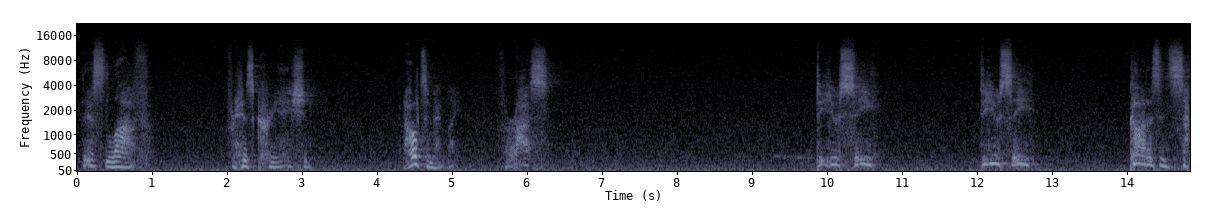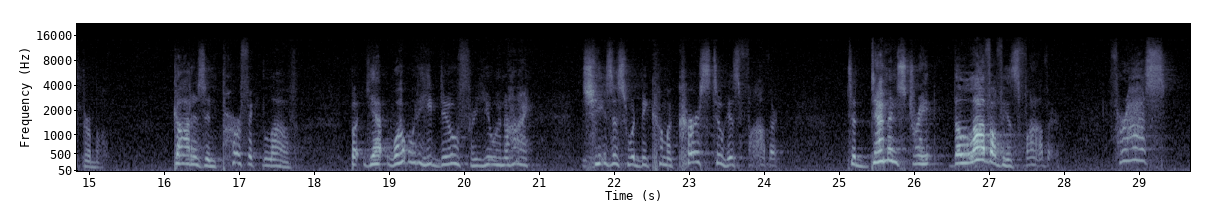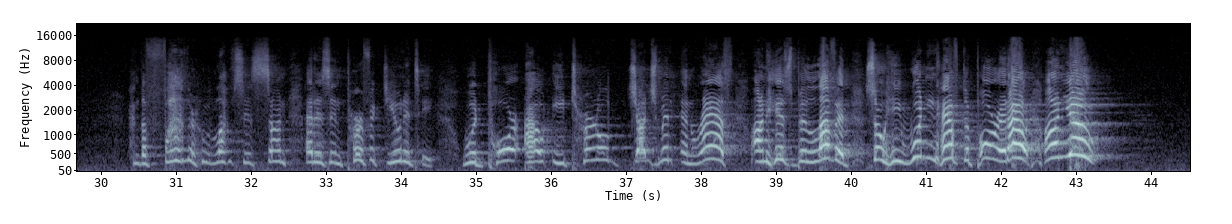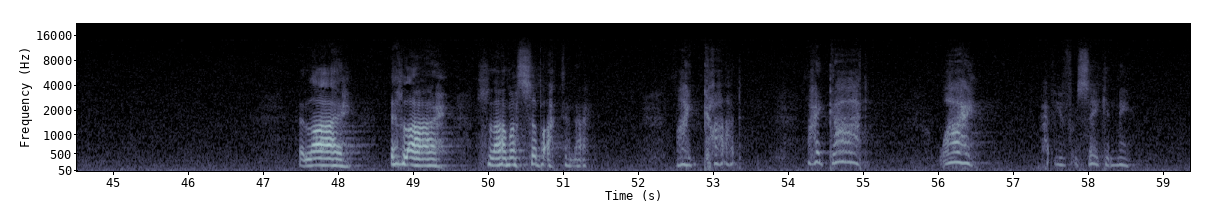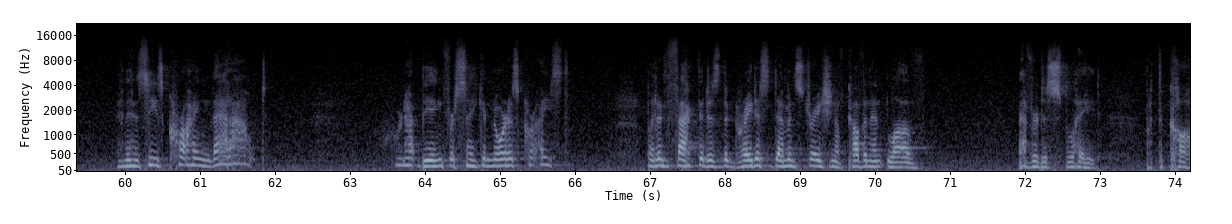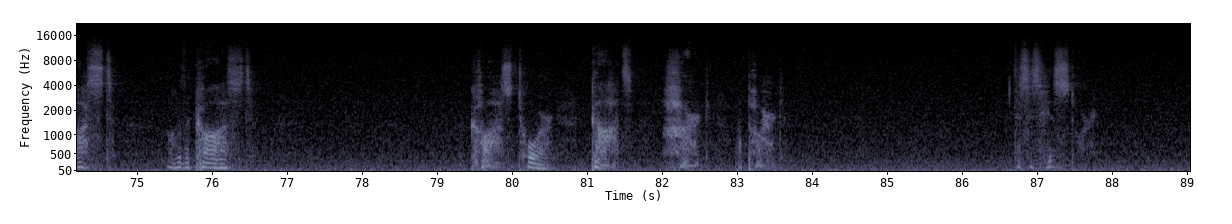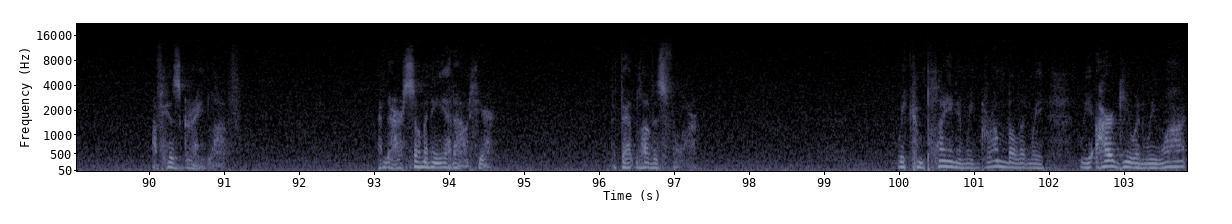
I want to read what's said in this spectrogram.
this love for his creation and ultimately for us. Do you see? Do you see? God is inseparable. God is in perfect love. But yet, what would he do for you and I? Jesus would become a curse to his Father to demonstrate the love of his Father for us. And the Father who loves his Son and is in perfect unity would pour out eternal judgment and wrath on his beloved so he wouldn't have to pour it out on you. Eli, Eli, Lama Sabachthani. My God, my God, why have you forsaken me? And as he's crying that out, we're not being forsaken, nor is Christ. But in fact, it is the greatest demonstration of covenant love ever displayed. But the cost, oh, the cost. The cost tore God's heart apart. This is his story his great love. And there are so many yet out here that that love is for. We complain and we grumble and we, we argue and we want.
